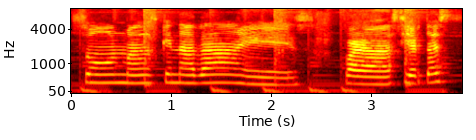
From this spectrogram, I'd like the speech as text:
son más que nada para ciertas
